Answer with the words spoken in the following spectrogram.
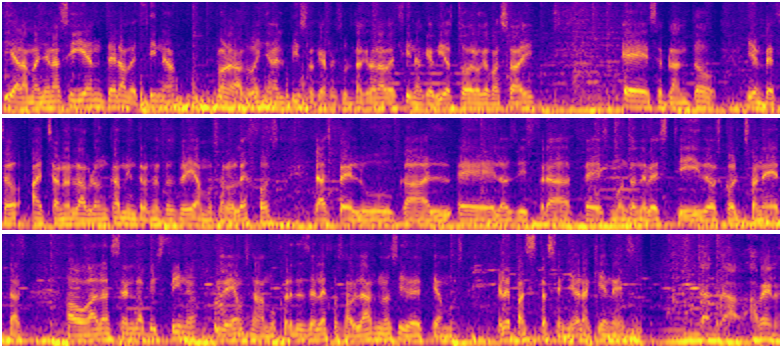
y a la mañana siguiente la vecina, bueno, la dueña del piso, que resulta que era la vecina que vio todo lo que pasó ahí, eh, se plantó y empezó a echarnos la bronca mientras nosotros veíamos a lo lejos las pelucas, eh, los disfraces, un montón de vestidos, colchonetas, ahogadas en la piscina y veíamos a la mujer desde lejos hablarnos y le decíamos, ¿qué le pasa a esta señora? ¿Quién es? A, a ver,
